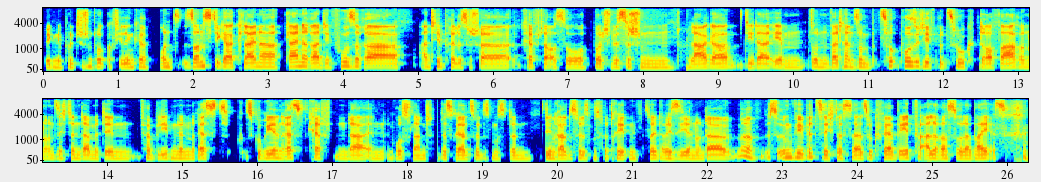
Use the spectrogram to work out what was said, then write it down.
wegen dem politischen Druck auf die Linke. Und sonstiger kleiner, kleinerer, diffuserer antiimperialistischer Kräfte aus so bolschewistischen Lager, die da eben so einen weiterhin so einen Positivbezug drauf waren und sich dann da mit den verbliebenen Rest, skurrilen Restkräften da in, in Russland des Realsozialismus dann den Realsozialismus vertreten, solidarisieren. Und da ja, ist irgendwie witzig, dass da also querbeet für alle was so dabei ist.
